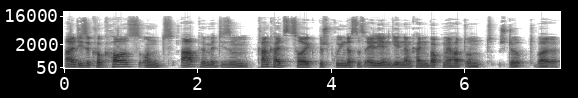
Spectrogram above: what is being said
all diese Kokons und Ape mit diesem Krankheitszeug besprühen, dass das Alien-Gen dann keinen Bock mehr hat und stirbt, weil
